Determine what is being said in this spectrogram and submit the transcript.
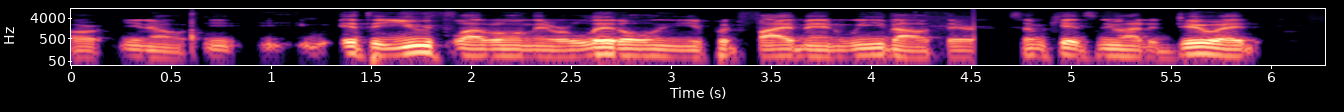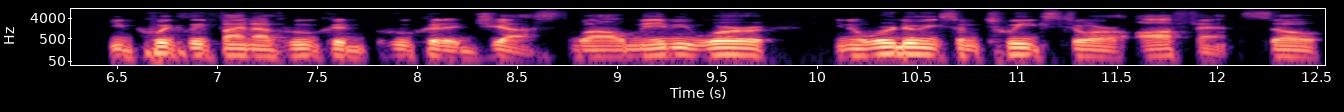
or you know at the youth level when they were little and you put five man weave out there some kids knew how to do it you'd quickly find out who could who could adjust. Well maybe we're you know we're doing some tweaks to our offense. So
